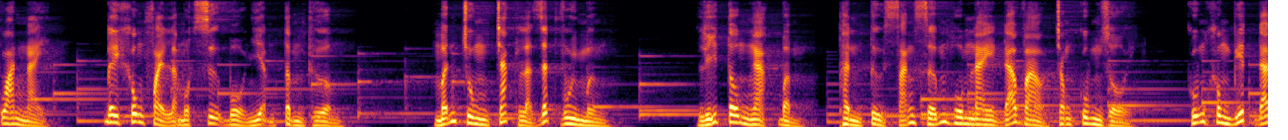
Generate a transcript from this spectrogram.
quan này, đây không phải là một sự bổ nhiệm tầm thường. Mẫn Trung chắc là rất vui mừng. Lý Tông Ngạc bẩm, thần từ sáng sớm hôm nay đã vào trong cung rồi, cũng không biết đã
